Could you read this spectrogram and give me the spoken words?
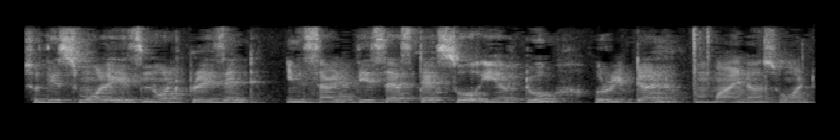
So this small a is not present inside this haystack so you have to return minus 1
